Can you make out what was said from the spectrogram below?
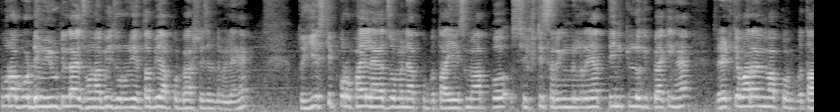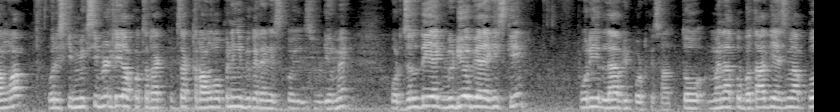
पूरा बॉडी में यूटिलाइज होना भी ज़रूरी है, तभी आपको बेस्ट रिज़ल्ट मिलेंगे। तो ये इसकी प्रोफ़ाइल है जो मैंने आपको बताई इसमें आपको 60 सर्विंग मिल रही है। तीन किलो की पैकिंग है। रेट के बारे में मैं आपको बताऊँगा और इसकी मिक्सिबिलिटी आपको चेक कराऊँगा। ओपनिंग भी करेंगे इसको इस वीडियो में। और जल्दी एक वीडियो भी आएगी इसकी पूरी लैब रिपोर्ट के साथ। तो मैंने आपको बता दिया, इसमें आपको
